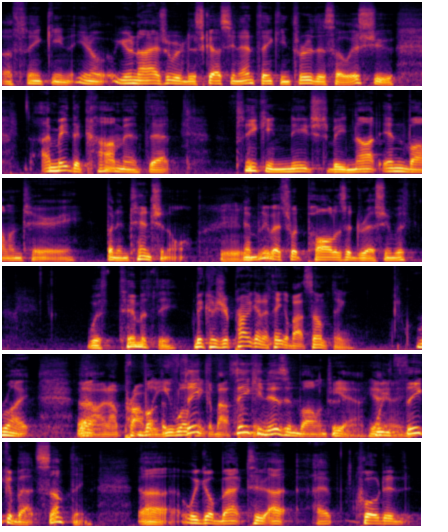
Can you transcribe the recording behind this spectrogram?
of thinking. You know, you and I, as we were discussing and thinking through this whole issue, I made the comment that thinking needs to be not involuntary but intentional. Mm-hmm. And I believe that's what Paul is addressing with with Timothy. Because you're probably going to think about something. Right. No, uh, no, probably. You will think, think about something. Thinking is involuntary. Yeah, yeah We yeah, think yeah. about something. Uh, we go back to, I, I quoted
